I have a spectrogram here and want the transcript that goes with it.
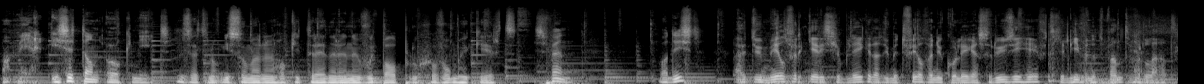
Maar meer is het dan ook niet. We zetten ook niet zomaar een hockeytrainer in een voetbalploeg of omgekeerd. Sven, wat is het? Uit uw mailverkeer is gebleken dat u met veel van uw collega's ruzie heeft, gelieve het pand te verlaten.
